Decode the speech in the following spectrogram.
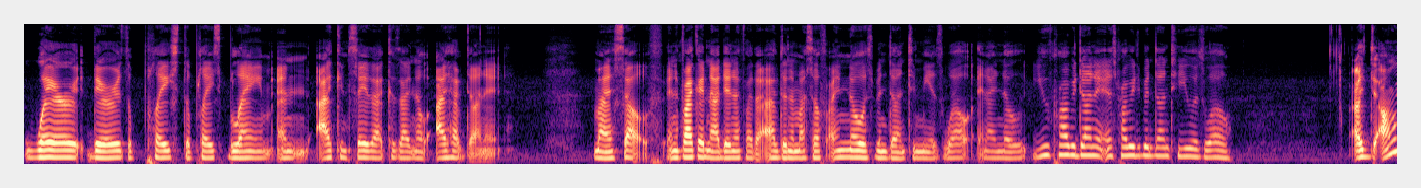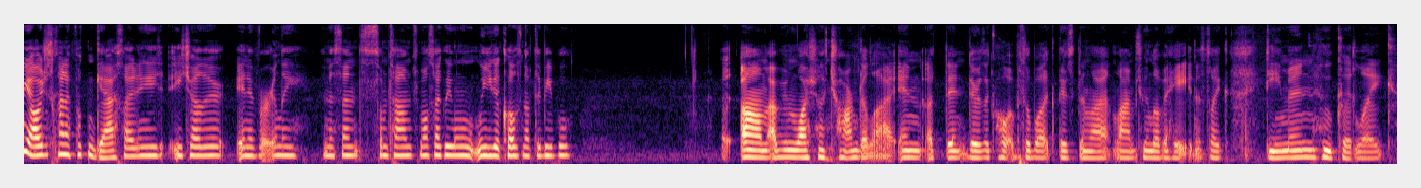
where there is a place to place blame and i can say that because i know i have done it myself. And if i can identify that i've done it myself i know it's been done to me as well and i know you've probably done it and it's probably been done to you as well. I, aren't we all just kind of fucking gaslighting each other inadvertently in a sense sometimes most likely when, when you get close enough to people? Uh, um, I've been watching Charmed a lot, and uh, then there's a whole episode about like there's been line, line between love and hate, and it's like demon who could like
